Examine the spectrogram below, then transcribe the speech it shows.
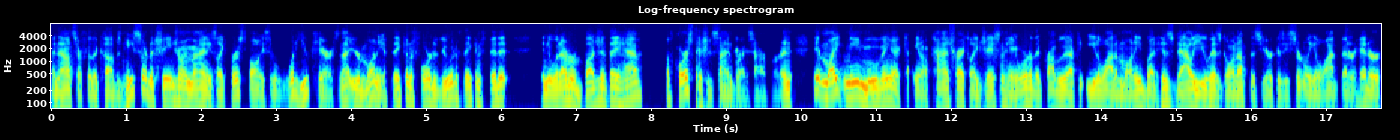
announcer for the Cubs. And he sort of changed my mind. He's like, first of all, he said, what do you care? It's not your money. If they can afford to do it, if they can fit it into whatever budget they have, of course they should sign Bryce Harper. And it might mean moving a you know a contract like Jason Heyward, or they probably would have to eat a lot of money. But his value has gone up this year because he's certainly a lot better hitter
